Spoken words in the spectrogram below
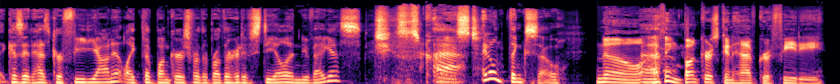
because it has graffiti on it, like the bunkers for the Brotherhood of Steel in New Vegas. Jesus Uh, Christ. I don't think so. No, I think bunkers can have graffiti,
